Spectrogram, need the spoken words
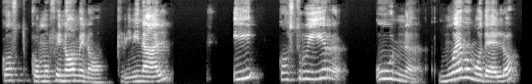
como fenómeno criminal y construir un nuevo modelo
